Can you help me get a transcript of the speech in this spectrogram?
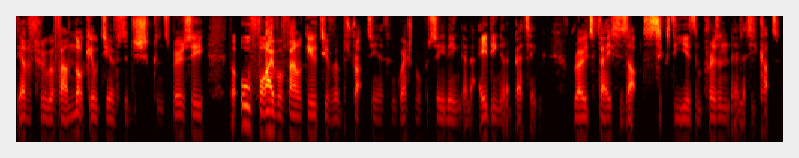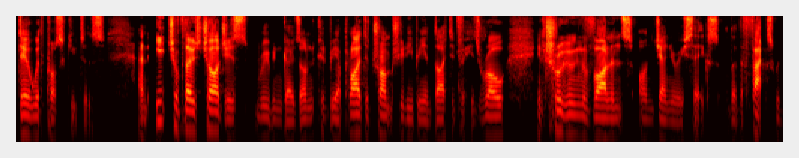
The other three were found not guilty of seditious conspiracy, but all five were found guilty of obstructing a congressional proceeding and aiding and abetting. Rhodes faces up to 60 years in prison unless he cuts a deal with prosecutors. And each of those charges, Rubin goes on, could be applied to Trump should he be indicted for his role in triggering the violence on January 6, although the facts would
